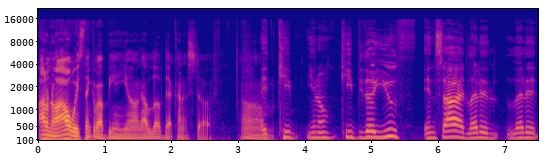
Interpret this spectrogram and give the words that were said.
I don't know. I always think about being young. I love that kind of stuff. Um, it keep you know keep the youth inside. Let it let it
